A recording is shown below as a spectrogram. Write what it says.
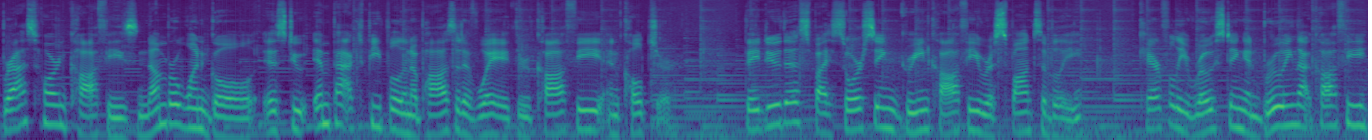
Brasshorn Coffee's number one goal is to impact people in a positive way through coffee and culture. They do this by sourcing green coffee responsibly, carefully roasting and brewing that coffee,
